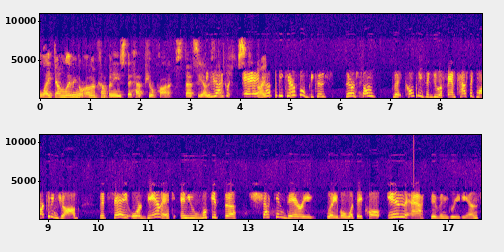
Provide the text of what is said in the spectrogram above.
like Young Living or other companies that have pure products. That's the other exactly. thing. Exactly. And right. you have to be careful because there are some that companies that do a fantastic marketing job that say organic and you look at the secondary label what they call inactive ingredients,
